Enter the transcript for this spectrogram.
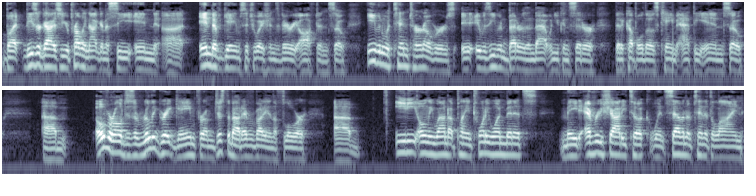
but these are guys who you're probably not going to see in uh, end of game situations very often. So even with ten turnovers, it, it was even better than that when you consider that a couple of those came at the end. So um, overall, just a really great game from just about everybody on the floor. Uh, Edey only wound up playing 21 minutes, made every shot he took, went 7 of 10 at the line,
